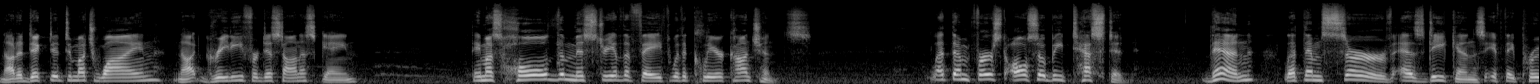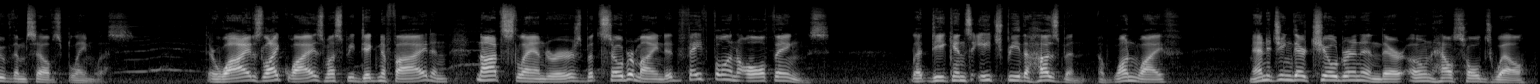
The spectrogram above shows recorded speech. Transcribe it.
not addicted to much wine, not greedy for dishonest gain. They must hold the mystery of the faith with a clear conscience. Let them first also be tested. Then let them serve as deacons if they prove themselves blameless. Their wives likewise must be dignified and not slanderers, but sober minded, faithful in all things. Let deacons each be the husband of one wife, managing their children and their own households well.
